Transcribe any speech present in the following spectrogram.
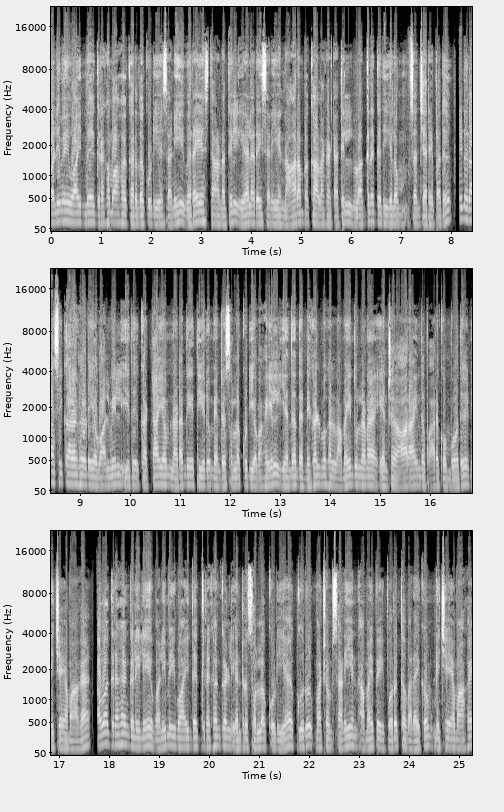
வலிமை வாய்ந்த கிரகமாக கருதக்கூடிய சனி விரயஸ்தானத்தில் ஏழரை சனியின் ஆரம்ப காலகட்டத்தில் வக்ரகதியிலும் சஞ்சரிப்பது. மீனராசிக்காரர்களுடைய வாழ்வில் இது கட்டாயம் நடந்தே தீரும் என்று சொல்லக்கூடிய வகையில் எந்தெந்த நிகழ்வுகள் அமைந்துள்ளன என்று ஆராய்ந்து பார்க்கும்போது நிச்சயமாக நவகிரகங்களிலே வலிமை வாய்ந்த கிரகங்கள் என்று சொல்லக்கூடிய குரு மற்றும் சனியின் அமைப்பை பொறுத்த வரைக்கும் நிச்சயமாக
